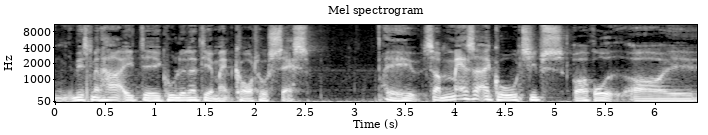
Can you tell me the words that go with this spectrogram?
hvis man har et øh, guld- eller diamantkort hos SAS. Øh, så masser af gode tips og råd og, øh,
